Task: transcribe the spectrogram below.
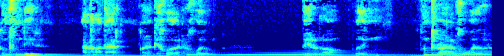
confundir al avatar con el que juega en el juego, pero no pueden controlar al jugador.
